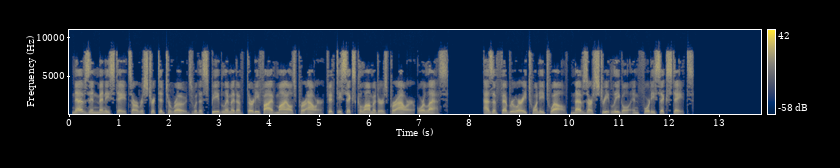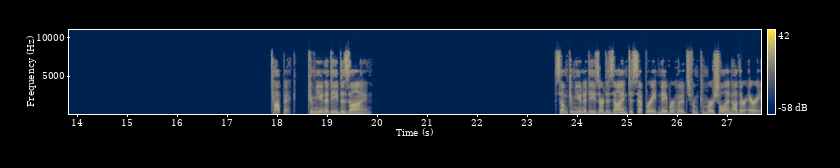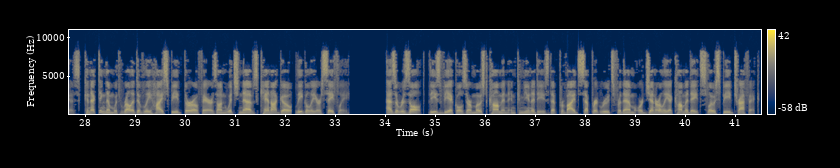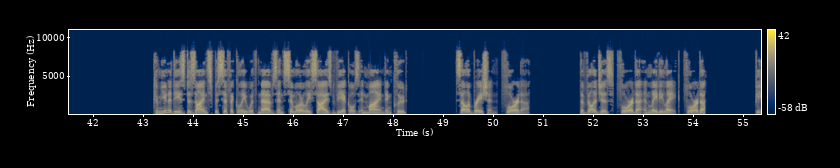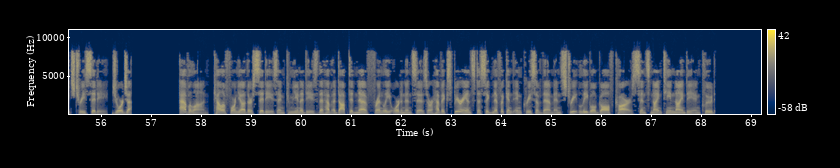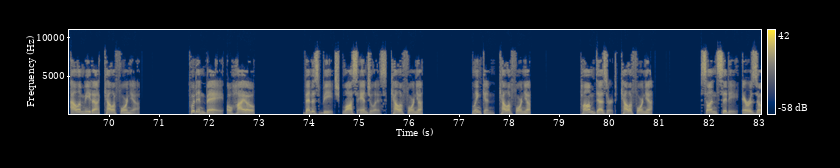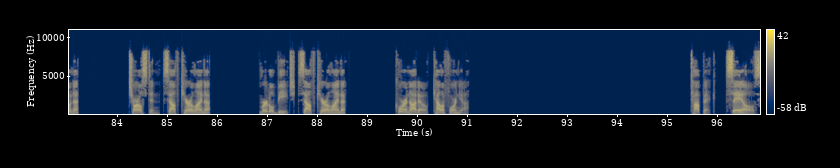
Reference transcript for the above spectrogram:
NEVs in many states are restricted to roads with a speed limit of 35 miles per hour, 56 kilometers per hour or less. As of February 2012, NEVs are street legal in 46 states. Topic: Community design. Some communities are designed to separate neighborhoods from commercial and other areas, connecting them with relatively high-speed thoroughfares on which NEVs cannot go, legally or safely. As a result, these vehicles are most common in communities that provide separate routes for them or generally accommodate slow-speed traffic. Communities designed specifically with NEVs and similarly sized vehicles in mind include Celebration, Florida. The Villages, Florida and Lady Lake, Florida. Peachtree City, Georgia. Avalon, California. Other cities and communities that have adopted NEV-friendly ordinances or have experienced a significant increase of them and street-legal golf cars since 1990 include Alameda, California. Put-in-Bay, Ohio. Venice Beach, Los Angeles, California. Lincoln, California Palm Desert, California. Sun City, Arizona. Charleston, South Carolina. Myrtle Beach, South Carolina. Coronado, California. Sales.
